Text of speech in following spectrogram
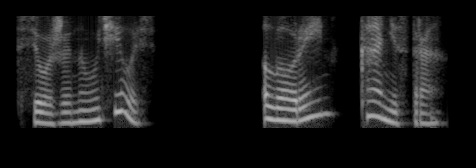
все же научилась? Лоррейн Канистра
